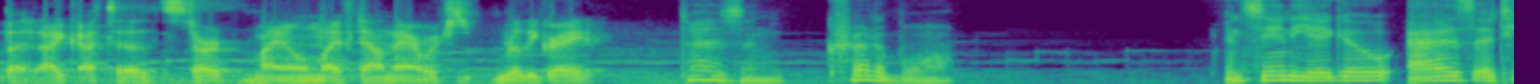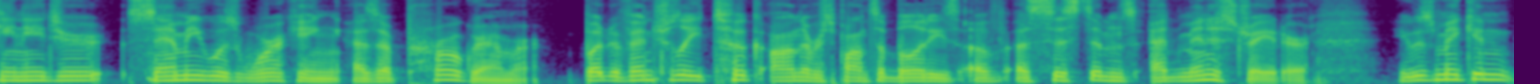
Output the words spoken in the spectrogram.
but I got to start my own life down there, which is really great. That is incredible. In San Diego, as a teenager, Samy was working as a programmer, but eventually took on the responsibilities of a systems administrator. He was making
